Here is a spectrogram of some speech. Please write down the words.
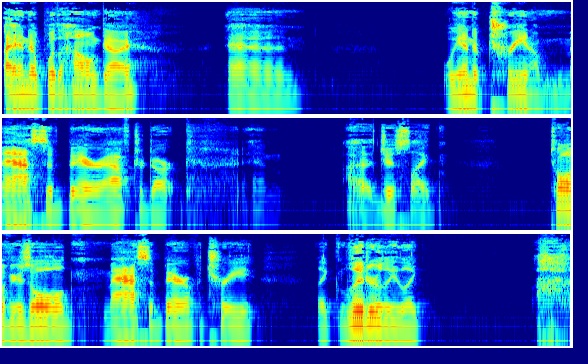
I end up with a hound guy, and we end up treeing a massive bear after dark, and I just like twelve years old, massive bear up a tree, like literally like ah,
